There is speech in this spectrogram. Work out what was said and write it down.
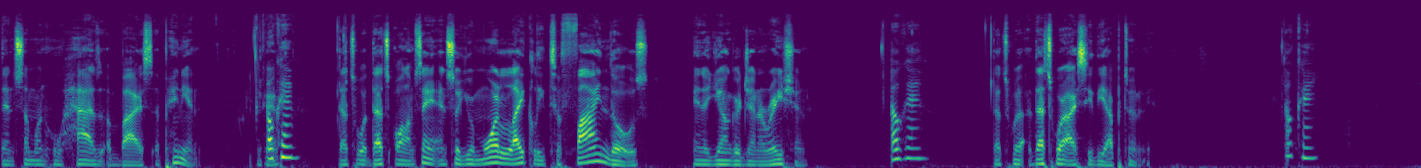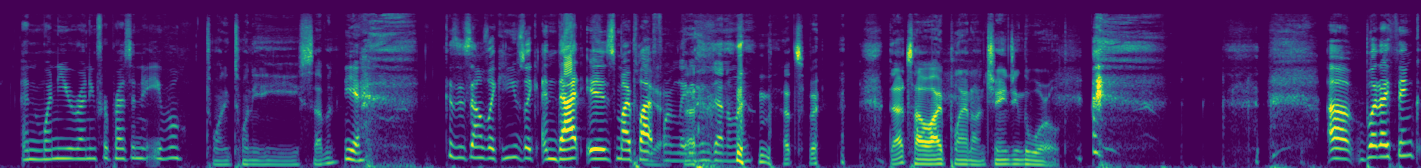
than someone who has a biased opinion. Okay, Okay. That's what that's all I'm saying. And so you're more likely to find those in a younger generation. Okay. That's where that's where I see the opportunity. Okay. And when are you running for president, Evo? 2027. Yeah. Because it sounds like he was like, and that is my platform, Yeah, ladies and gentlemen. that's where, that's how I plan on changing the world. Uh, but I think,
